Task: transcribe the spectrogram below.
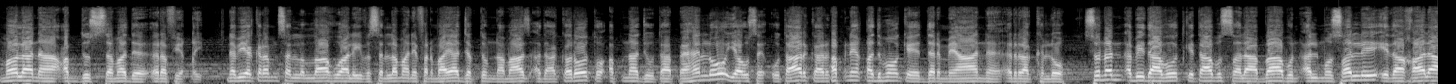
مولانا عبد السمد رفیقی نبی اکرم صلی اللہ علیہ وسلم نے فرمایا، جب تم نماز ادا کرو تو اپنا جوتا پہن لو یا اسے اتار کر اپنے قدموں کے درمیان رکھ لو۔ سنن ابی داود، کتاب الصلاح، باب المصلی، اذا خلع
